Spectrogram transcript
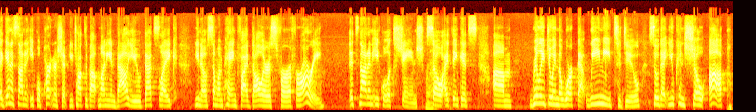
again it's not an equal partnership you talked about money and value that's like you know someone paying $5 for a ferrari it's not an equal exchange right. so i think it's um, really doing the work that we need to do so that you can show up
